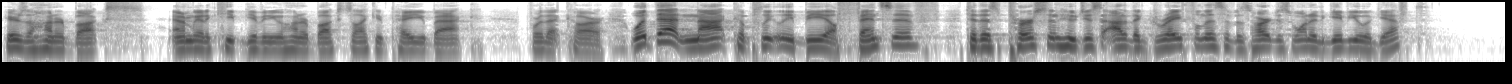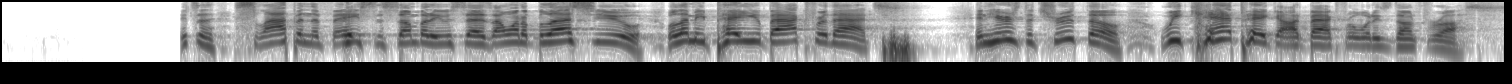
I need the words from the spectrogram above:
here's a hundred bucks, and I'm gonna keep giving you a hundred bucks till I can pay you back for that car. Would that not completely be offensive to this person who just out of the gratefulness of his heart just wanted to give you a gift? It's a slap in the face to somebody who says, I want to bless you. Well, let me pay you back for that. And here's the truth though we can't pay God back for what he's done for us.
